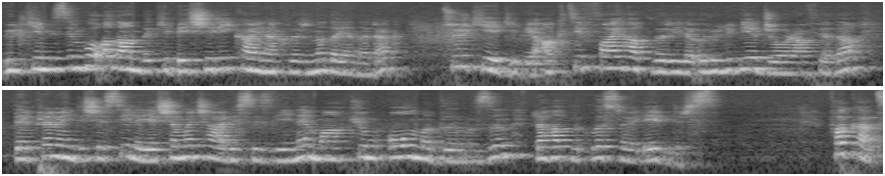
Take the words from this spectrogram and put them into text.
ülkemizin bu alandaki beşeri kaynaklarına dayanarak Türkiye gibi aktif fay hatlarıyla örülü bir coğrafyada deprem endişesiyle yaşama çaresizliğine mahkum olmadığımızın rahatlıkla söyleyebiliriz. Fakat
